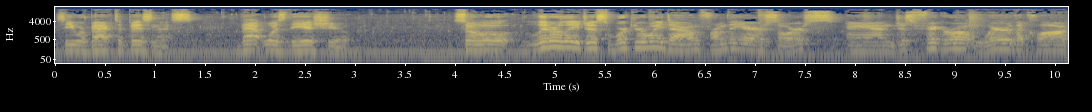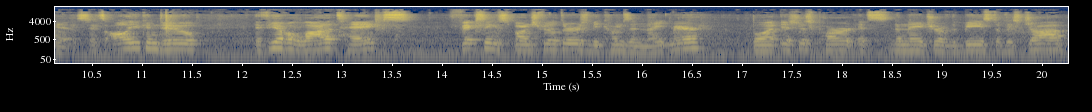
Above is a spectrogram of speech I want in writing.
See, we're back to business. That was the issue. So literally just work your way down from the air source and just figure out where the clog is. It's all you can do. If you have a lot of tanks, fixing sponge filters becomes a nightmare, but it's just part, it's the nature of the beast of this job.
